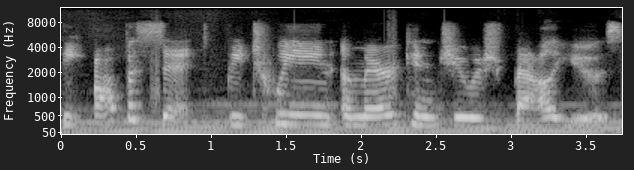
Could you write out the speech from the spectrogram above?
the opposite between American Jewish values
